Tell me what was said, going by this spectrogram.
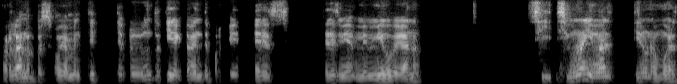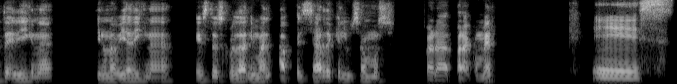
Orlando, pues obviamente te pregunto directamente porque eres, eres mi, amigo vegano. Si, si un animal tiene una muerte digna, tiene una vida digna, ¿esto es crueldad animal a pesar de que lo usamos para, para comer? Es,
